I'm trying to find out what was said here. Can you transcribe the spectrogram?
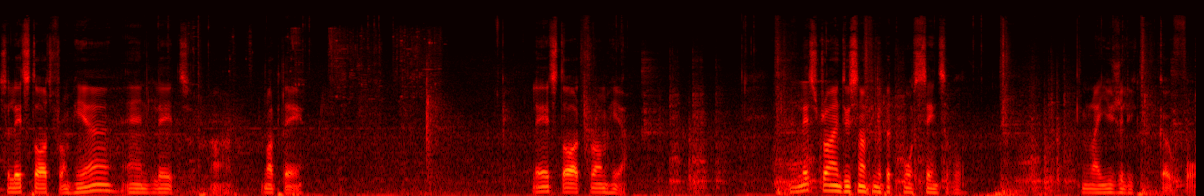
So let's start from here and let's... Oh, not there. Let's start from here. And let's try and do something a bit more sensible than I usually go for.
